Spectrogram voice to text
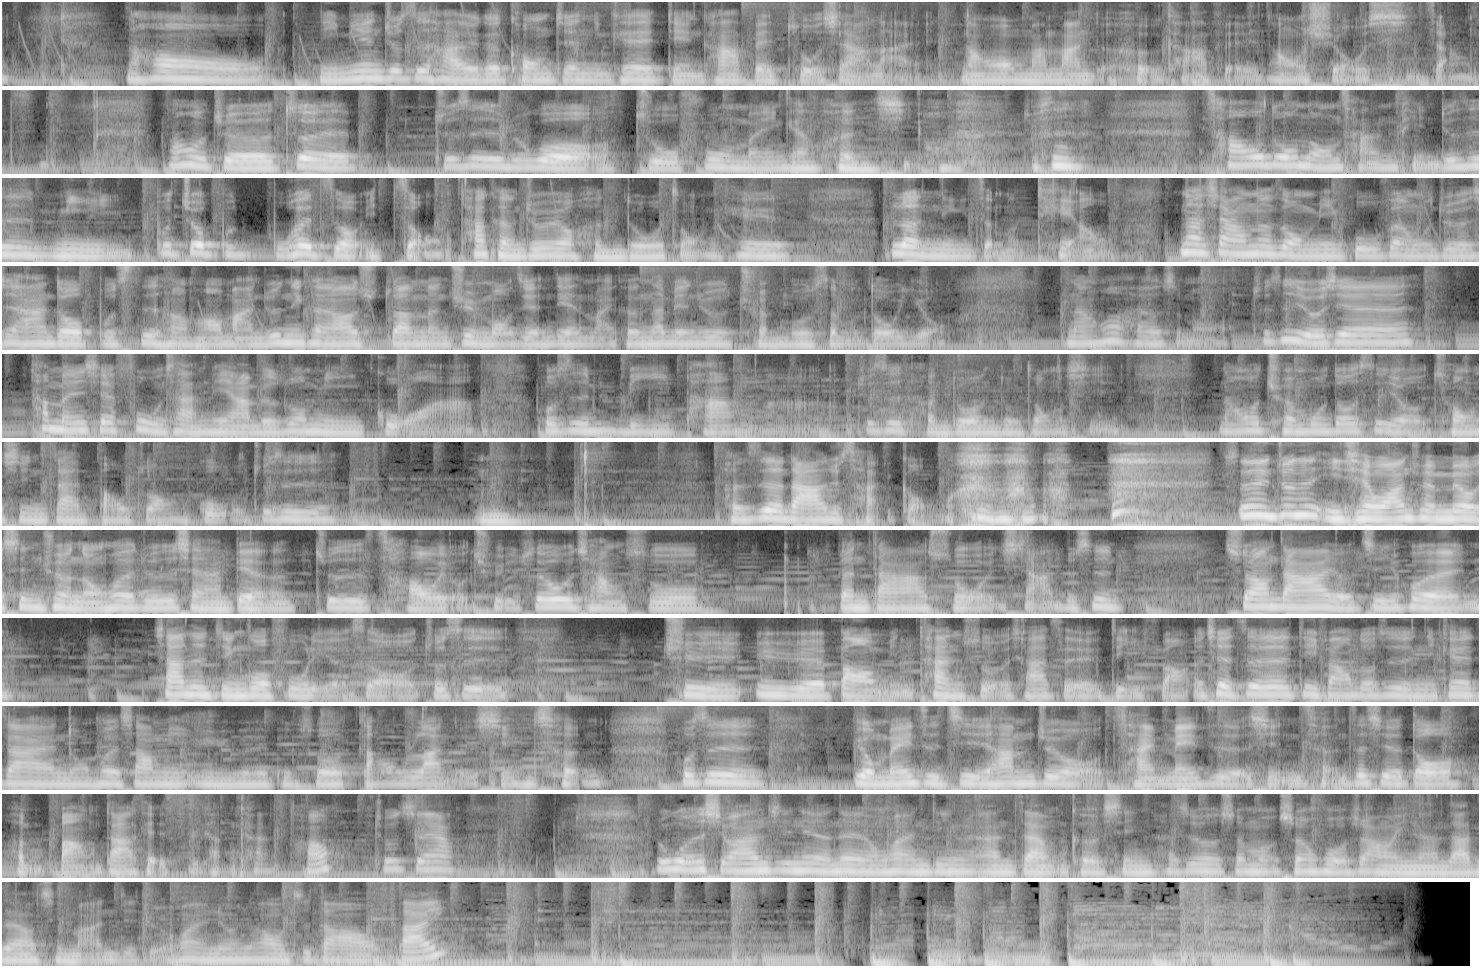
然后里面就是还有一个空间，你可以点咖啡坐下来，然后慢慢的喝咖啡，然后休息这样子。然后我觉得最就是如果主妇们应该会很喜欢，就是超多农产品，就是米不就不不会只有一种，它可能就会有很多种，你可以。任你怎么挑，那像那种米谷粉，我觉得现在都不是很好买，就是你可能要去专门去某间店买，可能那边就全部什么都有。然后还有什么，就是有一些他们一些副产品啊，比如说米果啊，或是米胖啊，就是很多很多东西，然后全部都是有重新再包装过，就是嗯，很适合大家去采购。所以就是以前完全没有兴趣的农会，就是现在变得就是超有趣。所以我想说。跟大家说一下，就是希望大家有机会下次经过护理的时候，就是去预约报名，探索一下这些地方。而且这些地方都是你可以在农会上面预约，比如说导览的行程，或是有梅子季，他们就有采梅子的行程，这些都很棒，大家可以试看看。好，就这样。如果你喜欢今天的内容，欢迎订阅、按赞五颗星。还是有什么生活上的疑难杂症要请马上解决，欢迎留言让我知道。拜。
